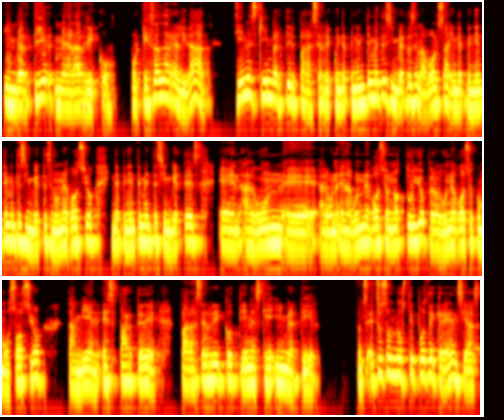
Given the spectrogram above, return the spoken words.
invertir me hará rico, porque esa es la realidad. Tienes que invertir para ser rico, independientemente si inviertes en la bolsa, independientemente si inviertes en un negocio, independientemente si inviertes en algún, eh, algún, en algún negocio no tuyo, pero algún negocio como socio, también es parte de, para ser rico tienes que invertir. Entonces, estos son dos tipos de creencias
